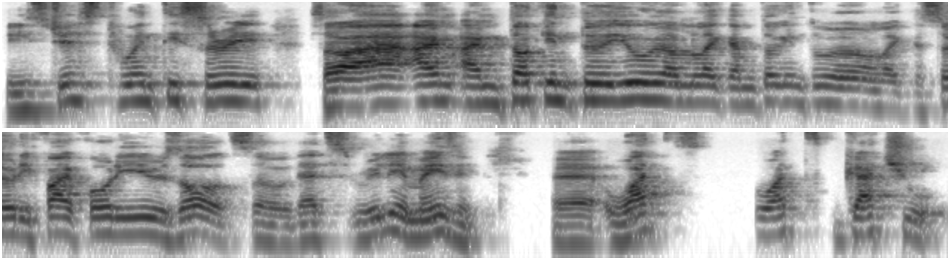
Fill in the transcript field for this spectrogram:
he's just 23 so I, I'm, I'm talking to you i'm like i'm talking to uh, like a 35 40 years old. So that's really amazing. Uh, what what got you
